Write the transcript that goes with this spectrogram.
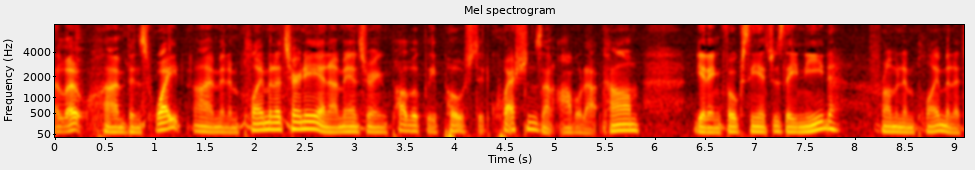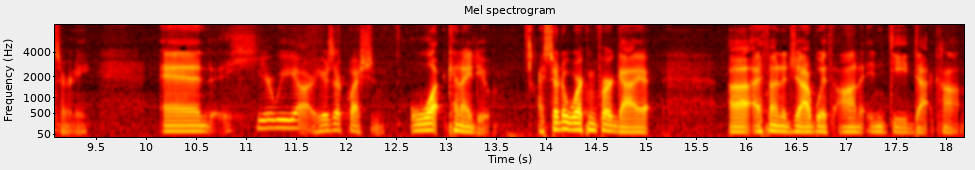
Hello, I'm Vince White. I'm an employment attorney and I'm answering publicly posted questions on Avvo.com, getting folks the answers they need from an employment attorney. And here we are. Here's our question What can I do? I started working for a guy uh, I found a job with on Indeed.com.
